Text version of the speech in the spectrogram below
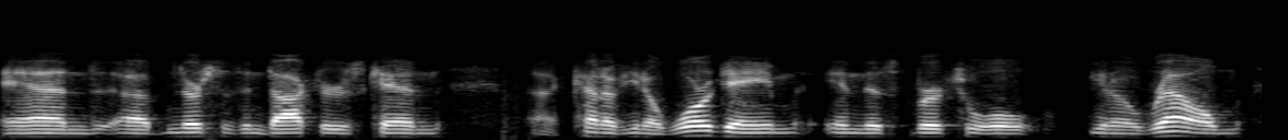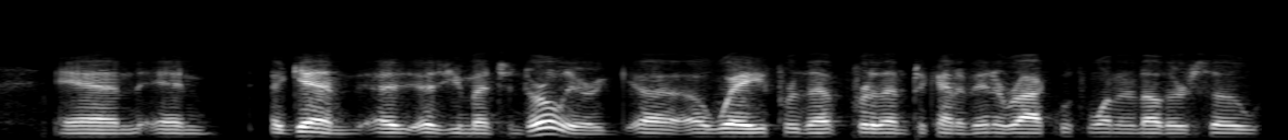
and uh, nurses and doctors can uh, kind of you know war game in this virtual you know realm. And and again as, as you mentioned earlier uh, a way for them for them to kind of interact with one another so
